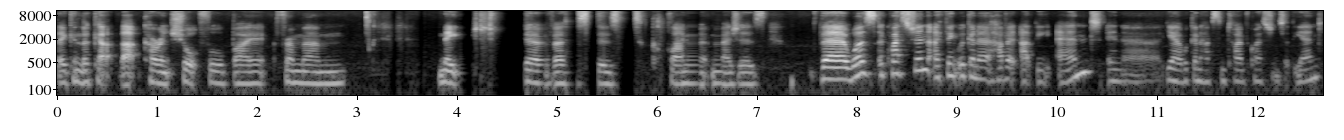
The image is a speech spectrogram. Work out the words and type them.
they can look at that current shortfall by from um, nature versus climate measures. There was a question. I think we're going to have it at the end. In a, yeah, we're going to have some time for questions at the end.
